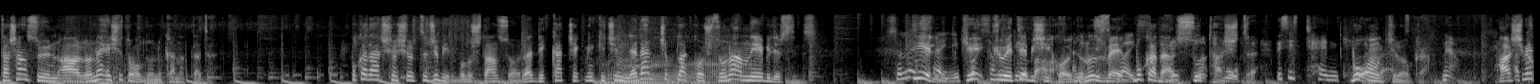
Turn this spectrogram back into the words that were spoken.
taşan suyun ağırlığına eşit olduğunu kanıtladı. Bu kadar şaşırtıcı bir buluştan sonra dikkat çekmek için neden çıplak koştuğunu anlayabilirsiniz. Diyelim ki küvete bir şey koydunuz ve bu kadar su taştı. Bu 10 kilogram. Arşimet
